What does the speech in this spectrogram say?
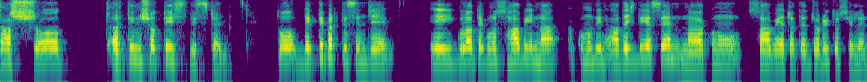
চারশো আর তিনশো তেইশ পৃষ্ঠায় তো দেখতে পারতেছেন যে, এইগুলাতে কোনো সাহাবী না, কোনোদিন আদেশ দিয়েছেন না কোনো সাহাবী এটাতে জড়িত ছিলেন।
